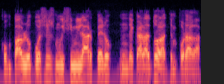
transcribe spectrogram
con Pablo, pues es muy similar, pero de cara a toda la temporada.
